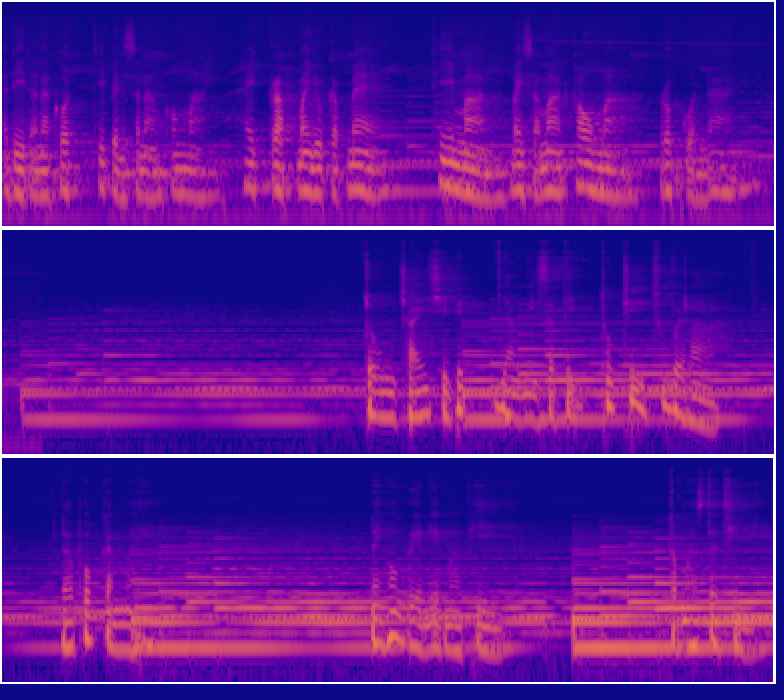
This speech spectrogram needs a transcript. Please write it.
อดีตอนาคตที่เป็นสนามของมารให้กลับมาอยู่กับแม่ที่มารไม่สามารถเข้ามารบกวนได้ จงใช้ชีวิตอย่างมีสติทุกที่ทุกเวลา แล้วพบกันไหม ในห้องเรียน MRP กับมาสเตอร์ที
